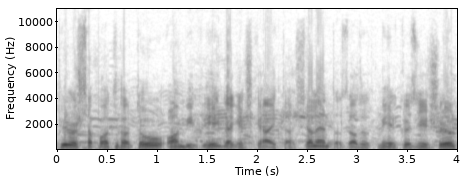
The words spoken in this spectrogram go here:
Piros szabadható, ami végleges kiállítás jelent az adott mérkőzésről.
